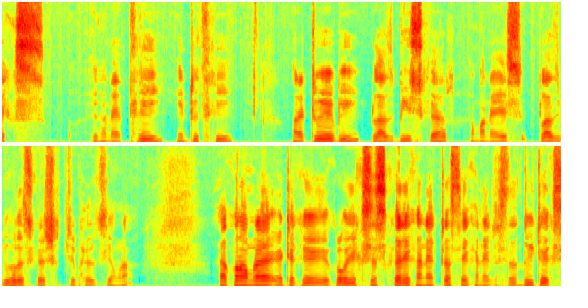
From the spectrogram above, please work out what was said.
x এখানে থ্রি ইন্টু থ্রি মানে two A B plus B square মানে S plus B whole square সূত্রে ফেলছি আমরা। এখন আমরা এটাকে এ করব এক্স স্কোয়ার এখানে একটা আছে, এখানে একটা আছে, দুইটা এক্স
